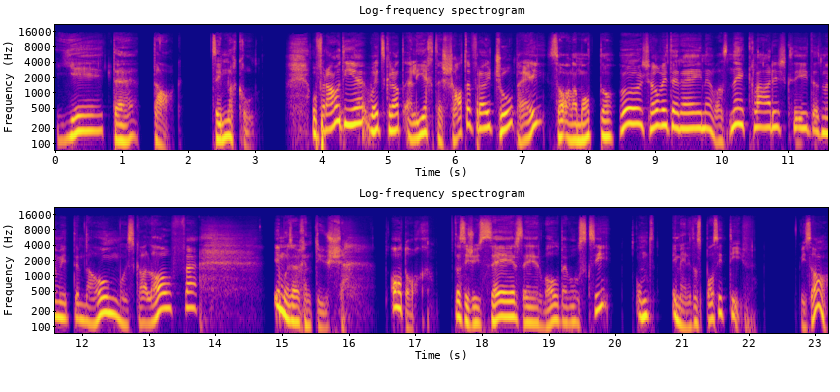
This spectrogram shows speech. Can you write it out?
Jeden Tag. Ziemlich cool. Und für all die, die jetzt gerade einen leichten Schadenfreude-Schub haben, so à la Motto, oh, schon wieder einer, was nicht klar war, dass man mit dem Hund muss laufen muss, ich muss euch enttäuschen. Oh doch, das war uns sehr, sehr wohlbewusst und ich meine das positiv. Wieso?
